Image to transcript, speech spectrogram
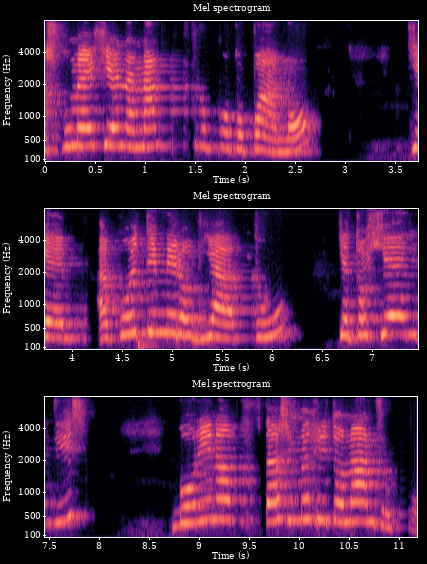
ας πούμε, έχει έναν άνθρωπο από πάνω και ακούει τη μυρωδιά του και το χέρι της μπορεί να φτάσει μέχρι τον άνθρωπο.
